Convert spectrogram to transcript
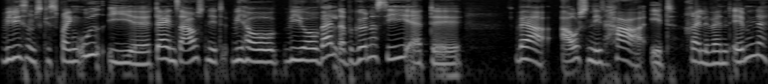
vi ligesom skal springe ud i øh, dagens afsnit. Vi har, jo, vi har jo valgt at begynde at sige, at øh, hver afsnit har et relevant emne.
